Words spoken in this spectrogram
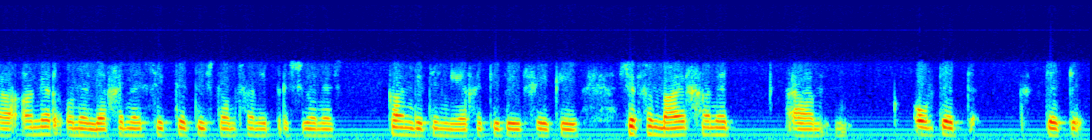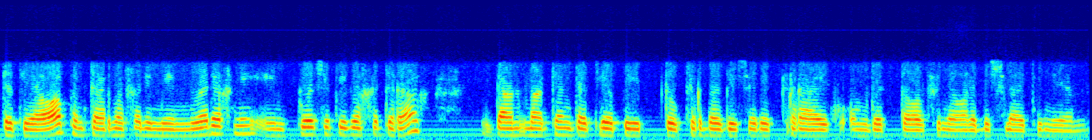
uh, ander onderliggende siekte toestand van die persoon is kan dit 'n negatiewe effek hê. So vir my gaan dit ehm um, of dit dit dit ja, in terme van die meer nodig nie en positiewe gedrag dan maar dan dat jy op die dokter by besit kry om dit daar finale besluit te neem.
